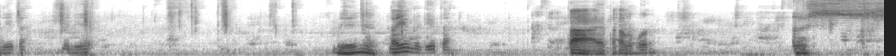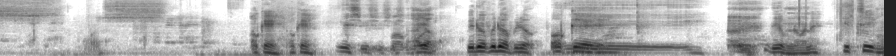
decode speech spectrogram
Dia? Dia dia. Lain dia kaluhur. Oke, oke. Ayo, video, video, video. Oke. Diam namanya. Cicing.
